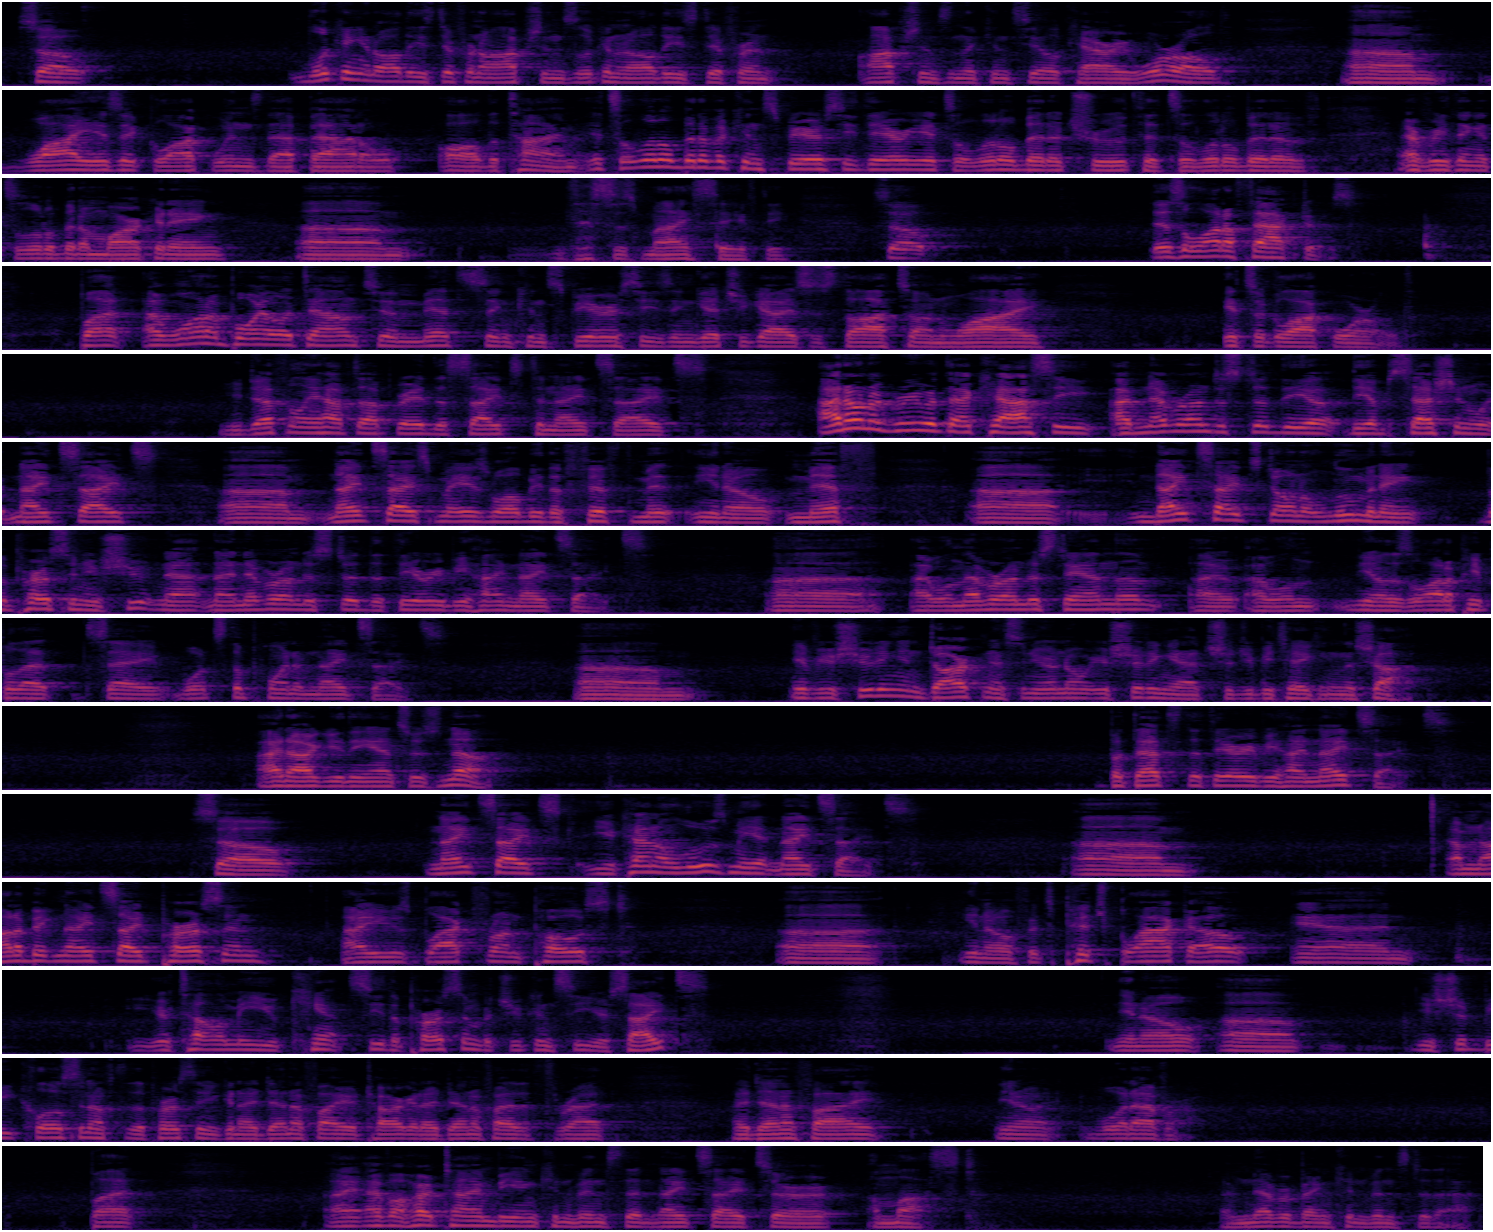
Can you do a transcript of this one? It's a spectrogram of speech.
So, looking at all these different options, looking at all these different options in the concealed carry world, Um, why is it Glock wins that battle all the time? It's a little bit of a conspiracy theory. It's a little bit of truth. It's a little bit of everything. It's a little bit of marketing. Um, this is my safety. So there's a lot of factors. But I want to boil it down to myths and conspiracies and get you guys' thoughts on why it's a Glock world. You definitely have to upgrade the sights to night sights. I don't agree with that, Cassie. I've never understood the uh, the obsession with night sights. Um, night sights may as well be the fifth, myth, you know, myth. Uh, night sights don't illuminate the person you're shooting at, and I never understood the theory behind night sights. Uh, I will never understand them. I, I, will, you know, there's a lot of people that say, "What's the point of night sights?" Um, if you're shooting in darkness and you don't know what you're shooting at, should you be taking the shot? I'd argue the answer is no. But that's the theory behind night sights. So, night sights, you kind of lose me at night sights. Um, I'm not a big night sight person. I use black front post. Uh, you know, if it's pitch black out and you're telling me you can't see the person, but you can see your sights, you know, uh, you should be close enough to the person you can identify your target, identify the threat, identify you know, whatever. But I have a hard time being convinced that night sights are a must. I've never been convinced of that.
